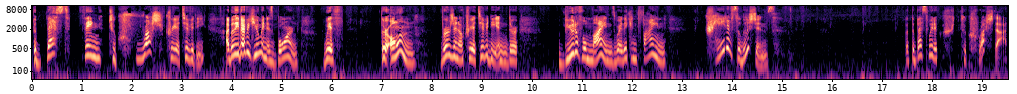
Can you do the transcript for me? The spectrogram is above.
the best thing to crush creativity, I believe every human is born with their own version of creativity and their beautiful minds where they can find creative solutions. But the best way to, to crush that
